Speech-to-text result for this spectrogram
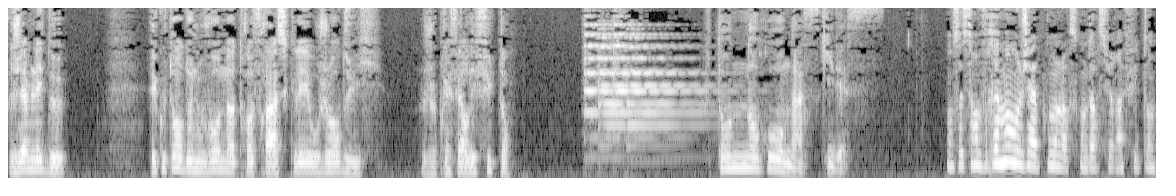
J'aime les deux. Écoutons de nouveau notre phrase clé aujourd'hui. Je préfère les futons. On se sent vraiment au Japon lorsqu'on dort sur un futon.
